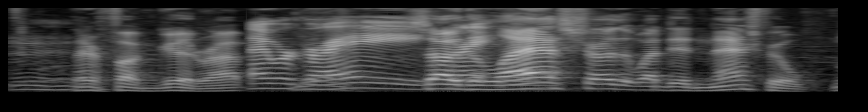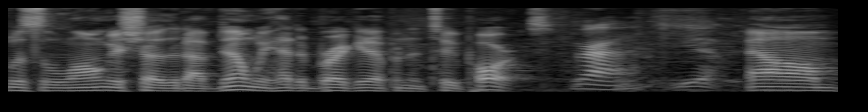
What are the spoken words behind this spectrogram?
They're fucking good, right? they were great. So great. the last show that I did in Nashville was the longest show that I've done. We had to break it up into two parts. right? Yeah. Um,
